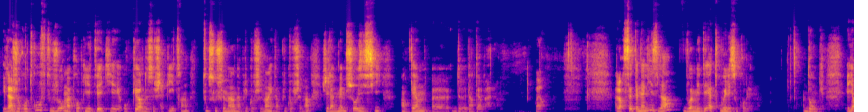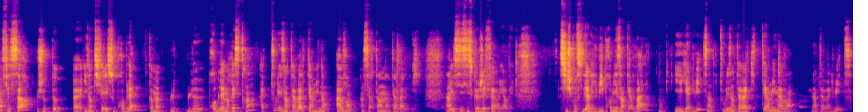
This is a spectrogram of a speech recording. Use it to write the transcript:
Et là, je retrouve toujours ma propriété qui est au cœur de ce chapitre. Hein. Tout sous-chemin d'un plus court chemin est un plus court chemin. J'ai la même chose ici en termes euh, d'intervalle. Voilà. Alors cette analyse-là doit m'aider à trouver les sous-problèmes. Donc, ayant fait ça, je peux euh, identifier les sous-problèmes comme le, problème restreint à tous les intervalles terminant avant un certain intervalle i. Hein, ici, c'est ce que j'ai fait, regardez. Si je considère les 8 premiers intervalles, donc i égale 8, hein, tous les intervalles qui terminent avant l'intervalle 8,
